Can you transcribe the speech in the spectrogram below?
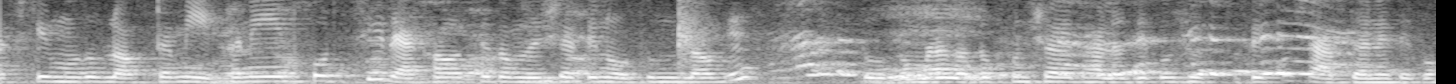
আজকের মতো ব্লগটা আমি এখানেই এড করছি। দেখা হচ্ছে তোমাদের সাথে নতুন ব্লগে তো তোমরা ততক্ষণ সবাই ভালো থেকো সুস্থ থেকো সাবধানে থেকো।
